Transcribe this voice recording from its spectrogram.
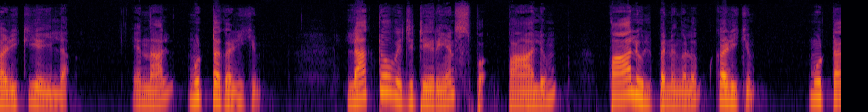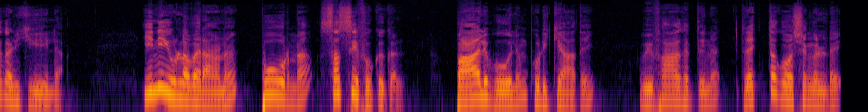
കഴിക്കുകയില്ല. എന്നാൽ മുട്ട കഴിക്കും. ലാക്ടോ വെജിറ്റേറിയൻസ് പാലും പാലുൽപ്പന്നങ്ങളും കഴിക്കും. മുട്ട കഴിക്കുകയില്ല. ഇനിയുള്ളവരാണ് പൂർണ സസ്യഫുക്കുകൾ. പാൽ പോലും കുടിക്കാതെ വിഭാഗത്തിന് രക്തകോശങ്ങളുടെ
